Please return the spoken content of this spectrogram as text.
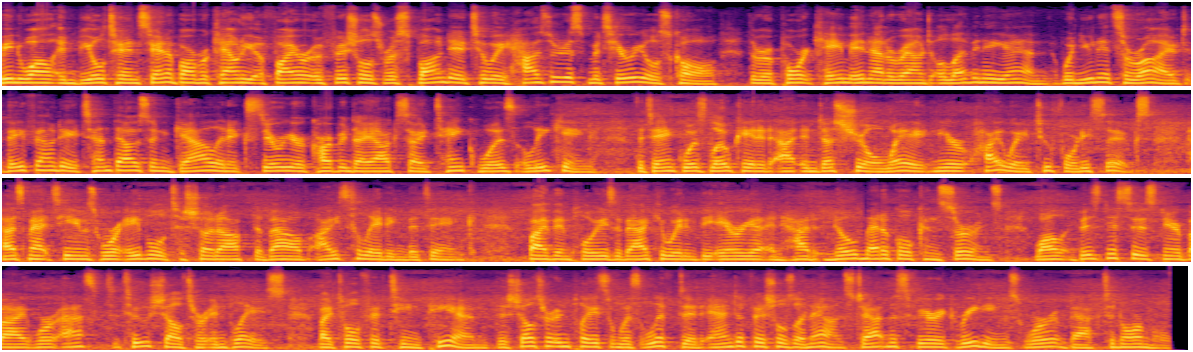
Meanwhile, in Buellton, Santa Barbara County fire officials responded to a hazardous materials call. The report came in at around 11 a.m. When units arrived, they found a 10,000 gallon exterior carbon dioxide tank was leaking. The tank was located at Industrial Way near Highway 246. Hazmat teams were able to shut off the valve isolating the tank. Five employees evacuated the area and had no medical concerns, while businesses nearby were asked to shelter in place. By 12:15 p.m., the shelter in place was lifted and officials announced atmospheric readings were back to normal.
